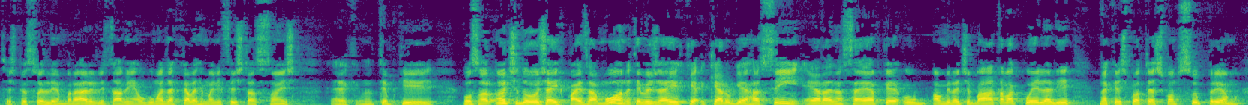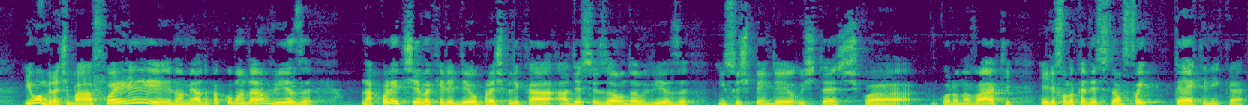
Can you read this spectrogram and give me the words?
Se as pessoas lembrarem, ele estava em alguma daquelas manifestações é, no tempo que Bolsonaro, antes do Jair Paz Amor, né, teve o Jair que, que era o Guerra Sim, era nessa época o Almirante Barra estava com ele ali naqueles protestos contra o Supremo. E o Almirante Barra foi nomeado para comandar a Anvisa. Na coletiva que ele deu para explicar a decisão da Anvisa em suspender os testes com a Coronavac, ele falou que a decisão foi técnica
